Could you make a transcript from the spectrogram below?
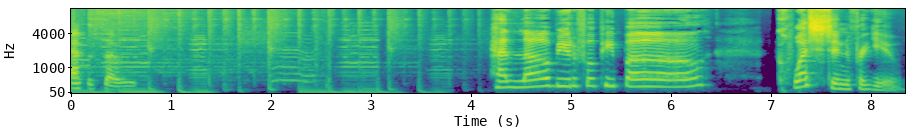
episode. Hello, beautiful people. Question for you.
